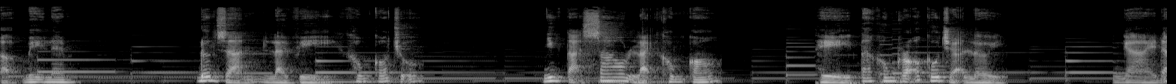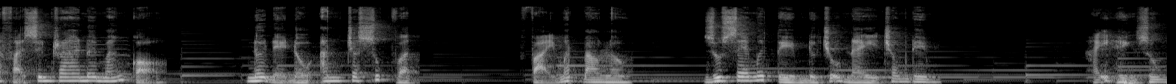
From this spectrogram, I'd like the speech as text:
ở Bethlehem. Đơn giản là vì không có chỗ. Nhưng tại sao lại không có? Thì ta không rõ câu trả lời. Ngài đã phải sinh ra nơi máng cỏ, nơi để đồ ăn cho súc vật. Phải mất bao lâu du xe mới tìm được chỗ này trong đêm? Hãy hình dung,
